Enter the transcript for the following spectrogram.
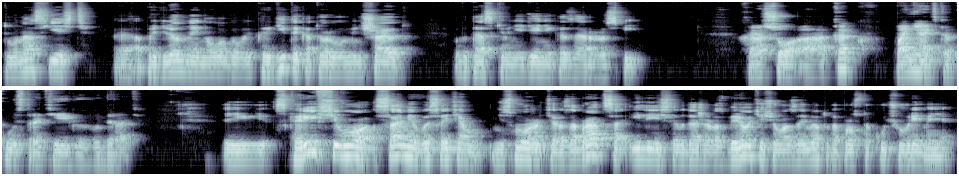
то у нас есть э, определенные налоговые кредиты, которые уменьшают вытаскивание денег из RRSP. Хорошо, а как понять, какую стратегию выбирать? И, скорее всего, сами вы с этим не сможете разобраться, или если вы даже разберетесь, у вас займет это просто кучу времени.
